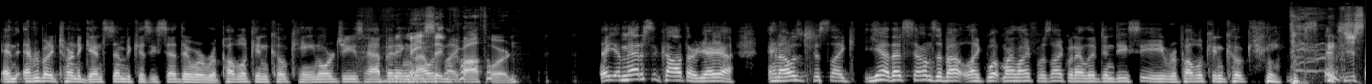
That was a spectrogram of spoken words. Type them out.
and everybody turned against him because he said there were Republican cocaine orgies happening. Mason like, Cawthorn. Yeah, Madison Cawthorn. Yeah, yeah. And I was just like, yeah, that sounds about like what my life was like when I lived in D.C. Republican cocaine. just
